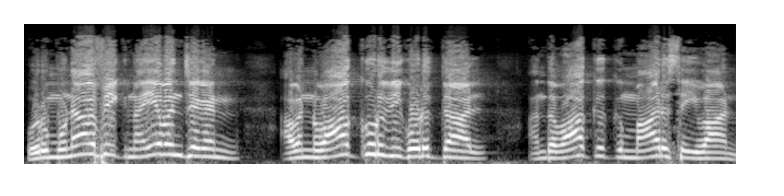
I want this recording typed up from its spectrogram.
ஒரு முனாஃபிக் நயவஞ்சகன் அவன் வாக்குறுதி கொடுத்தால் அந்த வாக்குக்கு மாறு செய்வான்.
